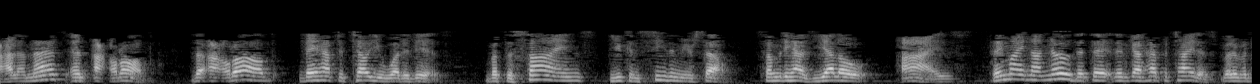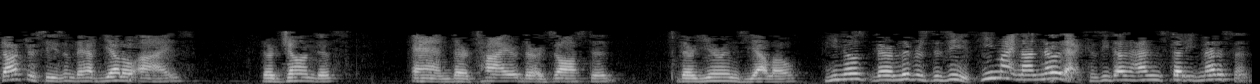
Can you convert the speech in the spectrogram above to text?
Alamat and a'rad. The a'rad, they have to tell you what it is. But the signs, you can see them yourself. Somebody has yellow eyes, they might not know that they, they've got hepatitis. But if a doctor sees them, they have yellow eyes, they're jaundiced, and they're tired, they're exhausted, their urine's yellow. He knows their liver's diseased. He might not know that because he doesn't, hasn't studied medicine.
